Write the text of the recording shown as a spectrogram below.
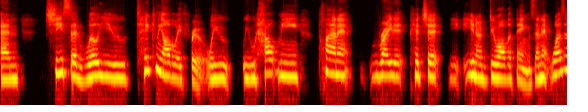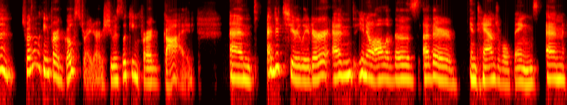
And she said will you take me all the way through? Will you will you help me plan it write it pitch it you know do all the things? And it wasn't she wasn't looking for a ghostwriter. She was looking for a guide and and a cheerleader and you know all of those other intangible things. And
